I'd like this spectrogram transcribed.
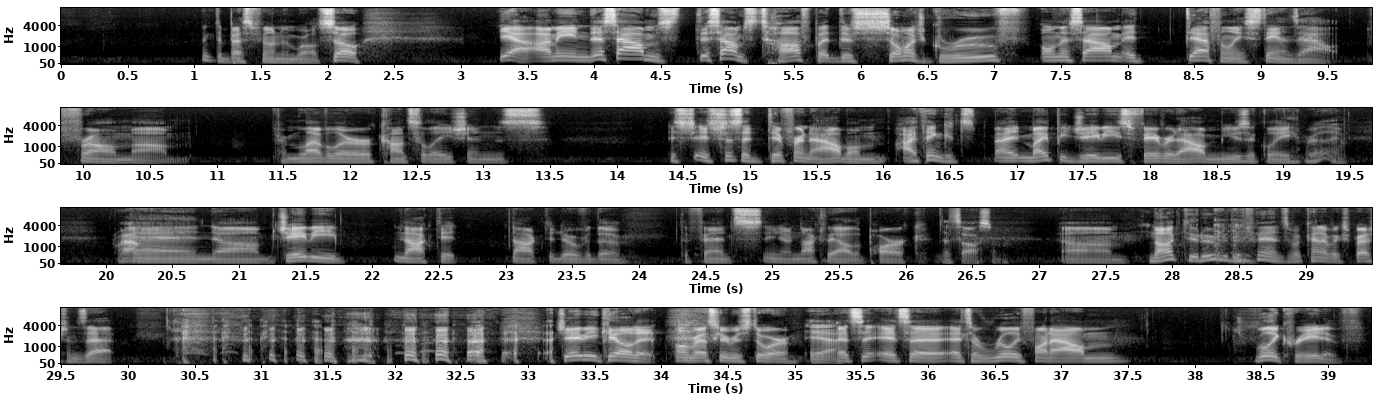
think the best feeling in the world. So, yeah, I mean, this album's this album's tough, but there's so much groove on this album. It definitely stands out from um, from Leveler, Constellations it's it's just a different album. I think it's it might be JB's favorite album musically, really wow and um, JB knocked it knocked it over the the fence. You know, knocked it out of the park. that's awesome Um, knocked it over the fence. What kind of expression is that? JB killed it on Rescue Restore. Yeah. it's a, it's a it's a really fun album. It's really creative,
